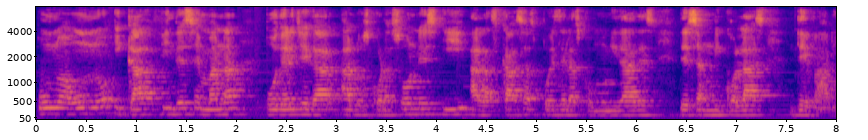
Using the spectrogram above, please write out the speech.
uno a uno y cada fin de semana poder llegar a los corazones y a las casas pues de las comunidades de San Nicolás de Bari.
